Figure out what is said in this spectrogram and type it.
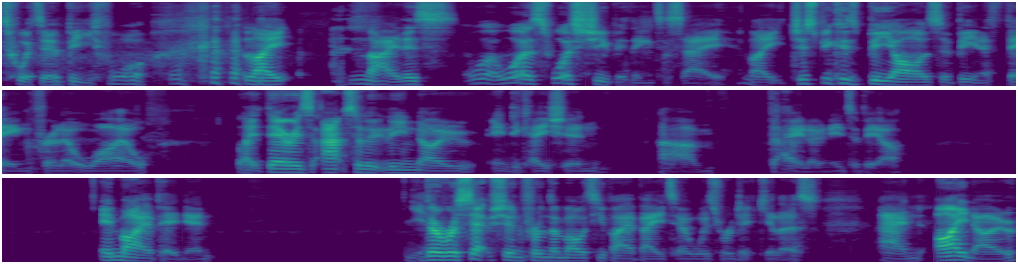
Twitter beef war. Like, no, there's what what's what a stupid thing to say. Like, just because BRs have been a thing for a little while, like there is absolutely no indication um, that Halo needs a BR. In my opinion, Yeah. the reception from the multiplayer beta was ridiculous, and I know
